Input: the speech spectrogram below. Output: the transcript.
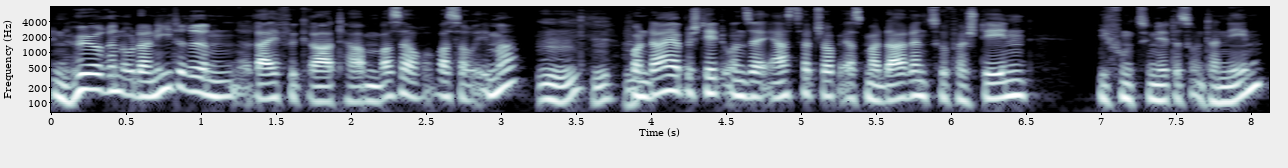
einen höheren oder niederen Reifegrad haben, was auch, was auch immer. Mhm. Von daher besteht unser erster Job erstmal darin zu verstehen, wie funktioniert das Unternehmen,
